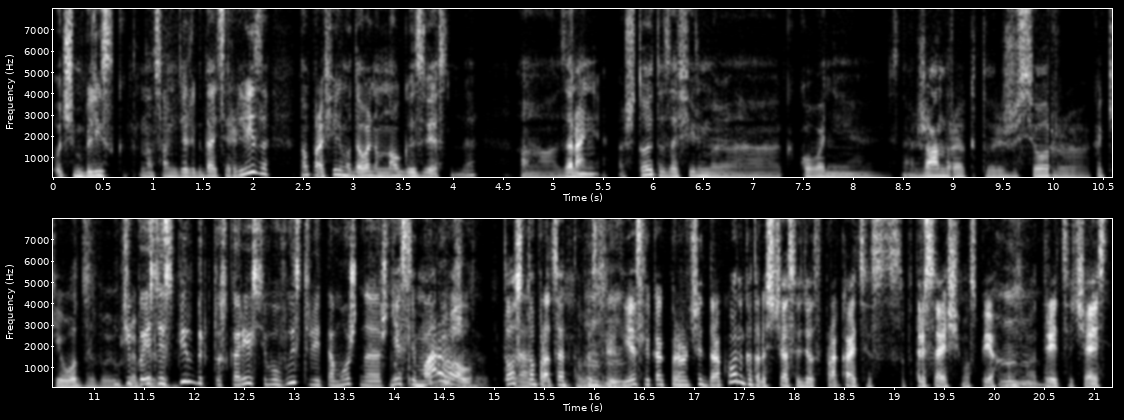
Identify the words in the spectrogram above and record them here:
очень близко, на самом деле, к дате релиза, но про фильмы довольно много известно, да а, заранее. Что это за фильмы, а, какого они, не знаю, жанра, кто режиссер, какие отзывы. Ну, типа, были. если Спилберг, то, скорее всего, выстрелить, то можно что-то Если Марвел, то стопроцентно да. выстрелит. Угу. Если как приручить дракона, который сейчас идет в прокате с потрясающим успехом, угу. третья часть,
